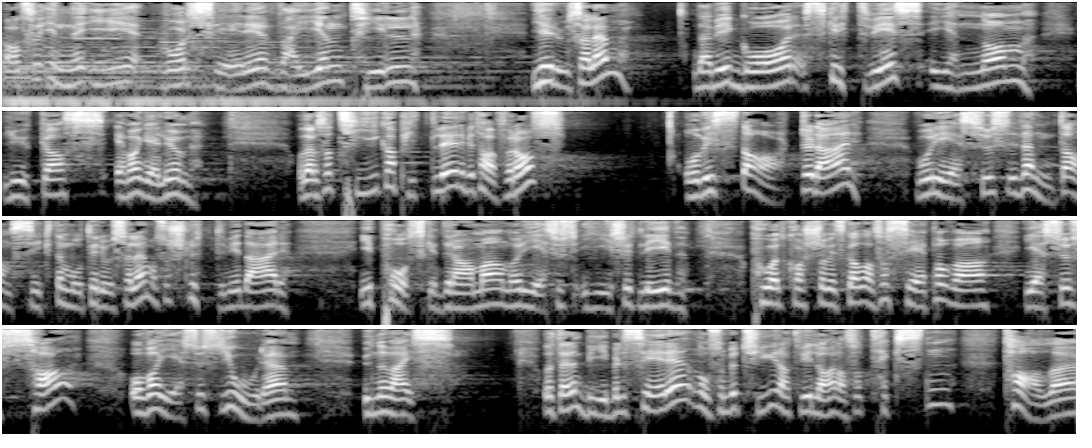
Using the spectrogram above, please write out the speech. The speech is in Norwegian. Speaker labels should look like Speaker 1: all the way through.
Speaker 1: altså inne i vår serie 'Veien til Jerusalem', der vi går skrittvis gjennom Lukas' evangelium. Og Det er altså ti kapitler vi tar for oss. Og Vi starter der hvor Jesus vendte ansiktet mot Jerusalem, og så slutter vi der i påskedrama når Jesus gir sitt liv på et kors. Og Vi skal altså se på hva Jesus sa, og hva Jesus gjorde underveis. Og dette er en bibelserie, noe som betyr at vi lar altså teksten tale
